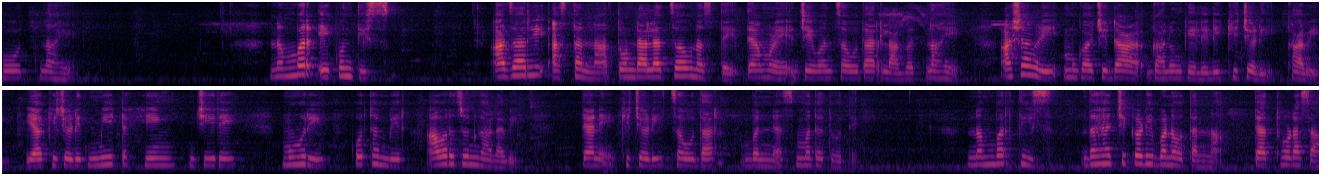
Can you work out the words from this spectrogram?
होत नाही. नंबर एकोणतीस. आजारी असताना तोंडाला चव नसते त्यामुळे जेवण चवदार लागत नाही. अशावेळी मुगाची डाळ घालून केलेली खिचडी खावी. या खिचडीत मीठ हिंग जिरे मोहरी कोथिंबीर आवर्जून घालावी. त्याने खिचडी चवदार बनण्यास मदत होते. नंबर तीस. दह्याची कढी बनवताना त्यात थोडासा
